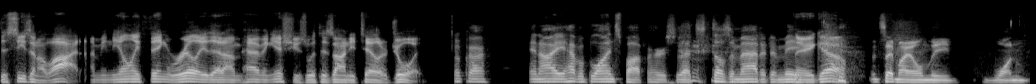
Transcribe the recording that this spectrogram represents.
the season a lot. I mean, the only thing really that I'm having issues with is Anya Taylor Joy. Okay. And I have a blind spot for her, so that doesn't matter to me. There you go. I'd say my only one.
